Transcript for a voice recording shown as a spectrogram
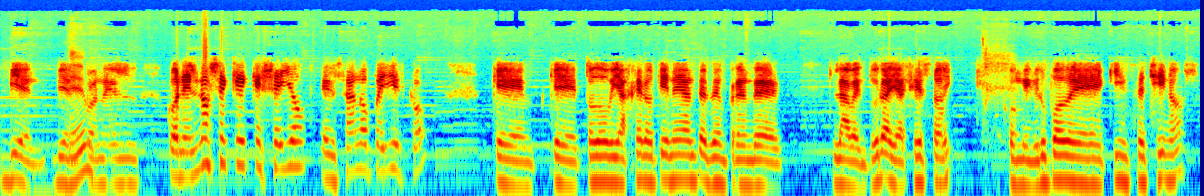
Bien, bien, Bien. con el con el no sé qué, qué sé yo, el sano pellizco que, que todo viajero tiene antes de emprender la aventura y así estoy con mi grupo de 15 chinos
